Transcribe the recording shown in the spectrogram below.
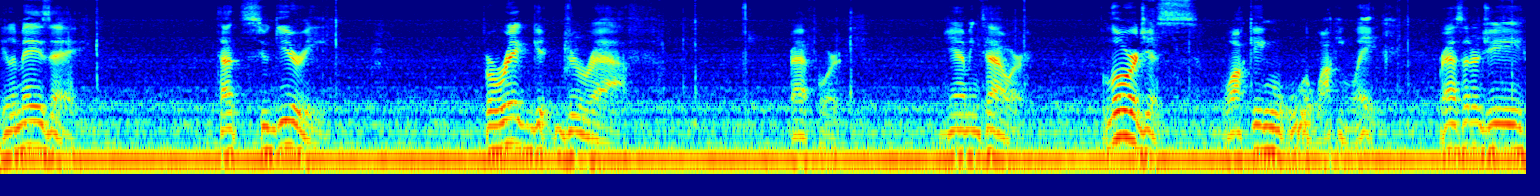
Ilameze. Tatsugiri. Farigiraf. Raffort. Jamming Tower. Florges. Walking, ooh, Walking Wake. Grass Energy.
